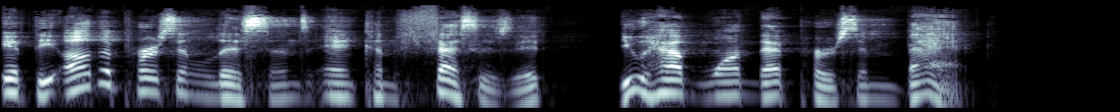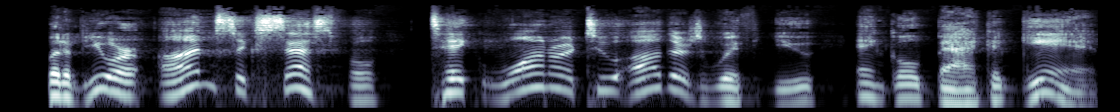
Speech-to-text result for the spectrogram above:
If the other person listens and confesses it, you have won that person back. But if you are unsuccessful, take one or two others with you and go back again,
